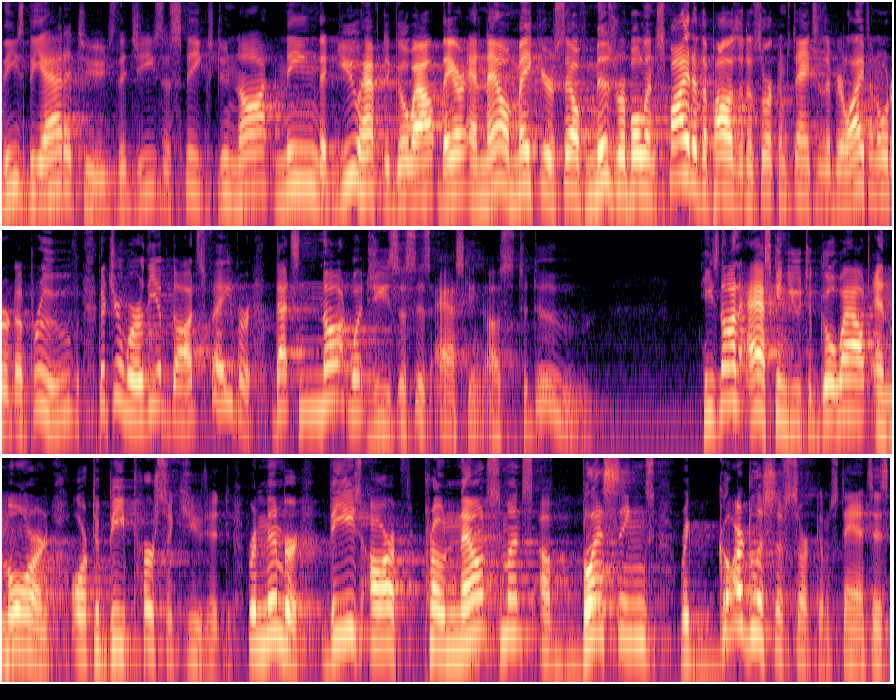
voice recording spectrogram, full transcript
These Beatitudes that Jesus speaks do not mean that you have to go out there and now make yourself miserable in spite of the positive circumstances of your life in order to prove that you're worthy of God's favor. That's not what Jesus is asking us to do. He's not asking you to go out and mourn or to be persecuted. Remember, these are pronouncements of blessings regardless of circumstances.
